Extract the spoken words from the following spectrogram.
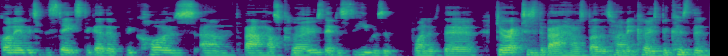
gone over to the States together because um, the Bauhaus closed. He was a, one of the directors of the Bauhaus by the time it closed because the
